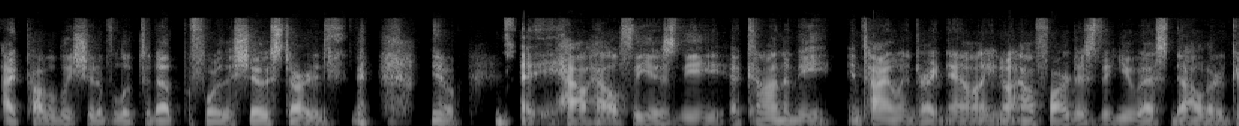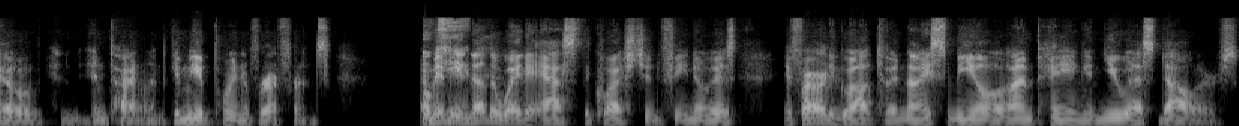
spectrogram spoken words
I probably should have looked it up before the show started. you know, eh, how healthy is the economy in Thailand right now? You know, how far does the US dollar go in, in Thailand? Give me a point of reference. And maybe another way to ask the question, Fino, is if I were to go out to a nice meal and I'm paying in US dollars,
